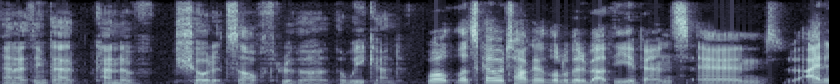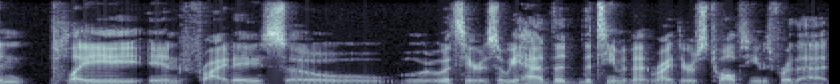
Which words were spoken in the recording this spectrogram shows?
And I think that kind of showed itself through the the weekend. Well, let's go talk a little bit about the events. And I didn't play in Friday, so let's see. here. So we had the the team event, right? There's 12 teams for that.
